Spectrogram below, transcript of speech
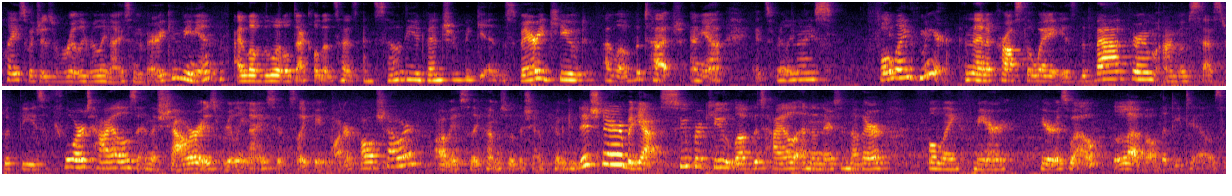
place, which is really, really nice and very convenient. I love the little decal that says, and so the adventure begins. Very cute. I love the touch. And yeah, it's really nice full-length mirror. And then across the way is the bathroom. I'm obsessed with these floor tiles and the shower is really nice. It's like a waterfall shower. Obviously comes with a shampoo and conditioner, but yeah, super cute. Love the tile. And then there's another full-length mirror here as well. Love all the details.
